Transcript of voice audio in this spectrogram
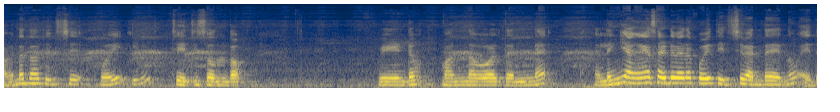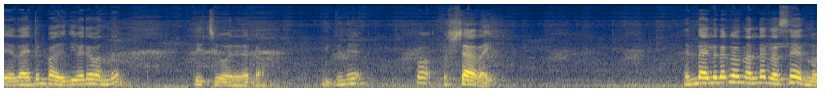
അവനതാ തിരിച്ച് പോയി. ഇനി ചേച്ചി സ്വന്തം. വീണ്ടും വന്ന പോലെ തന്നെ. അല്ലെങ്കിൽ അങ്ങേ സൈഡ് വരെ പോയി തിരിച്ച് വരേണ്ടതായിരുന്നു. ഇത് ഏതായാലും പകുതി വരെ വന്ന് തിരിച്ചു പോയത് കേട്ടോ. ഇതിന് ഇപ്പോൾ ഉഷാറായി. എന്തായാലും ഇതൊക്കെ നല്ല രസമായിരുന്നു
